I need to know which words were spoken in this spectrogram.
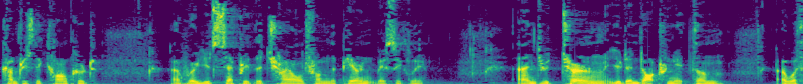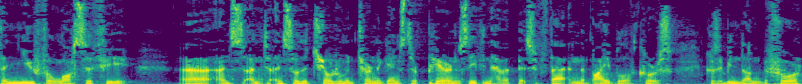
countries they conquered, where you'd separate the child from the parent, basically and you'd turn, you'd indoctrinate them uh, with a new philosophy, uh, and, and, and, so the children would turn against their parents. They even have bits of that in the Bible, of course, because it's been done before.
